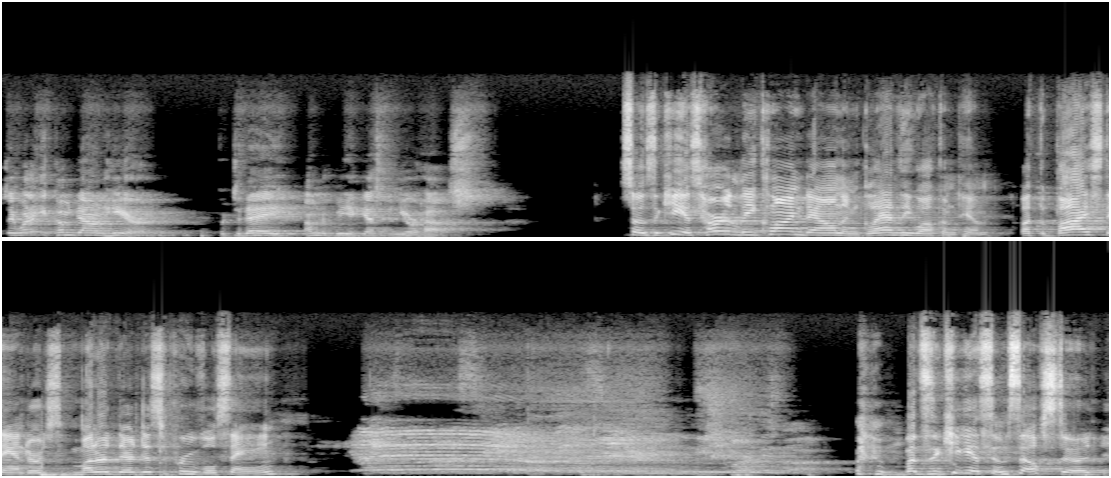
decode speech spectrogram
Say, why don't you come down here? For today, I'm going to be a guest in your house. So Zacchaeus hurriedly climbed down and gladly welcomed him. But the bystanders muttered their disapproval, saying, But Zacchaeus himself stood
